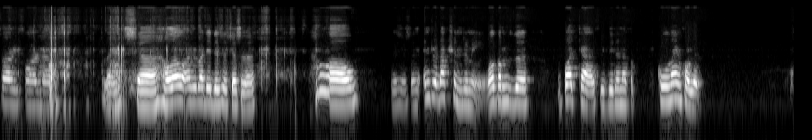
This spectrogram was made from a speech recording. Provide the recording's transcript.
Sorry for the lines. Uh, hello, everybody. This is just a hello. This is an introduction to me. Welcome to the, the podcast. We didn't have a cool name for it.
